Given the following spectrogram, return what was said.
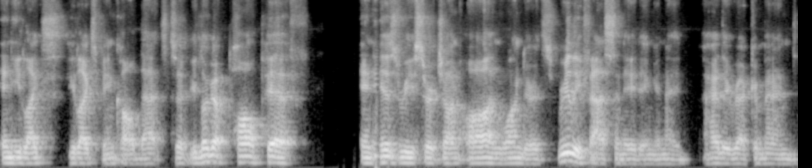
and he likes he likes being called that. So if you look at Paul Piff and his research on awe and wonder, it's really fascinating, and I highly recommend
